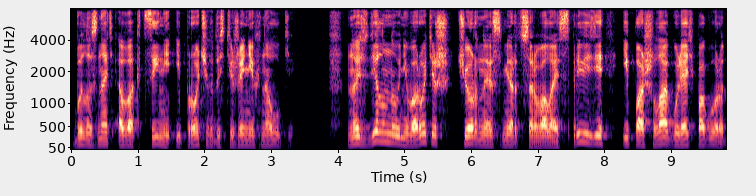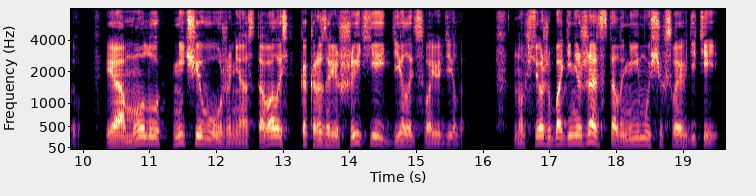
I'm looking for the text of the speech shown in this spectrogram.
было знать о вакцине и прочих достижениях науки? Но сделанного не воротишь, черная смерть сорвалась с привязи и пошла гулять по городу, и Амолу ничего уже не оставалось, как разрешить ей делать свое дело. Но все же богине жаль стало неимущих своих детей,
